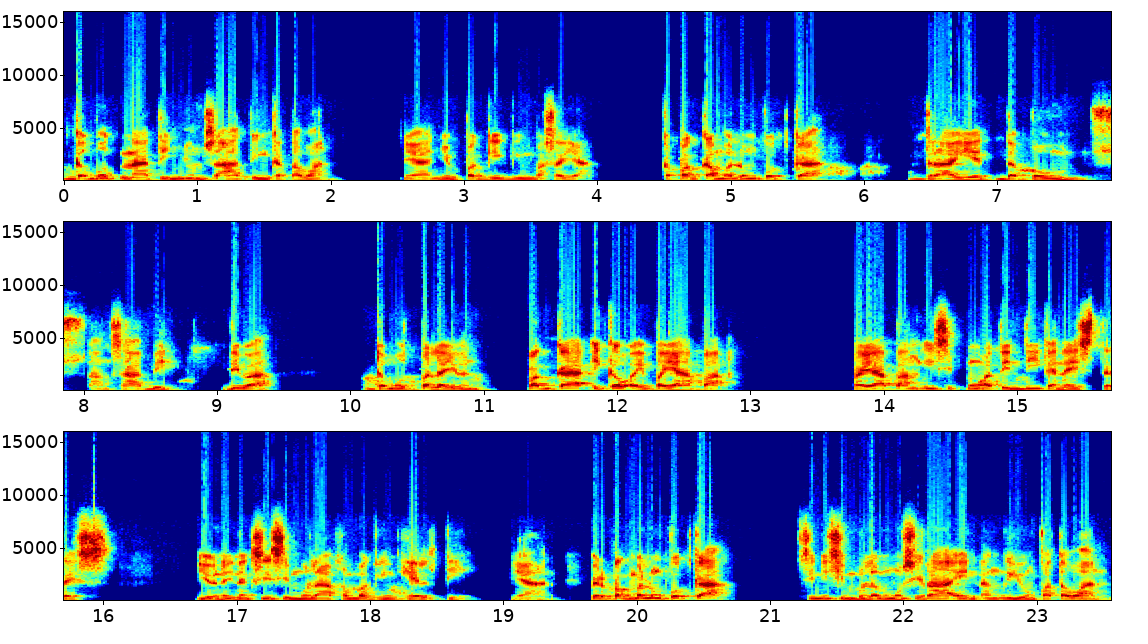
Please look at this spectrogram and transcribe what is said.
gamot natin yun sa ating katawan. Yan, yung pagiging masaya. Kapag ka malungkot ka, dry it the bones, ang sabi. Di ba? Gamot pala yun. Pagka ikaw ay payapa, payapa ang isip mo at hindi ka na-stress, yun ay nagsisimula ka maging healthy. Yan. Pero pag malungkot ka, sinisimulan mo sirain ang iyong katawan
